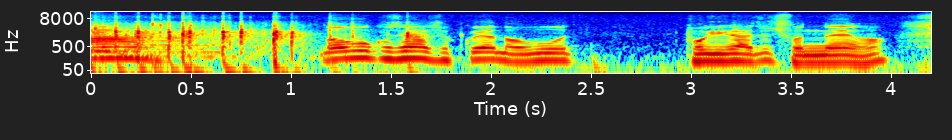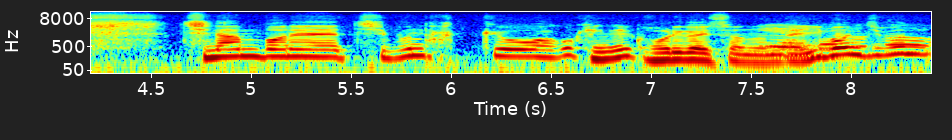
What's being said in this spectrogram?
아, 너무 고생하셨고요. 너무 보기가 아주 좋네요. 지난번에 집은 학교하고 굉장히 거리가 있었는데 예, 이번 집은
